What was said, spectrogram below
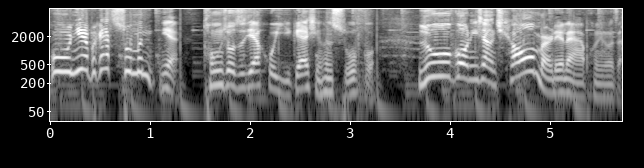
哦，你也不敢出门。你看，同学之间回忆感情很舒服。如果你想巧妹儿的男朋友在，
